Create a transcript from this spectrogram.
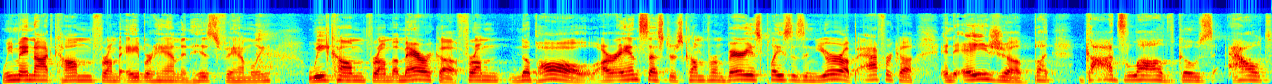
We may not come from Abraham and his family. We come from America, from Nepal. Our ancestors come from various places in Europe, Africa, and Asia. But God's love goes out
